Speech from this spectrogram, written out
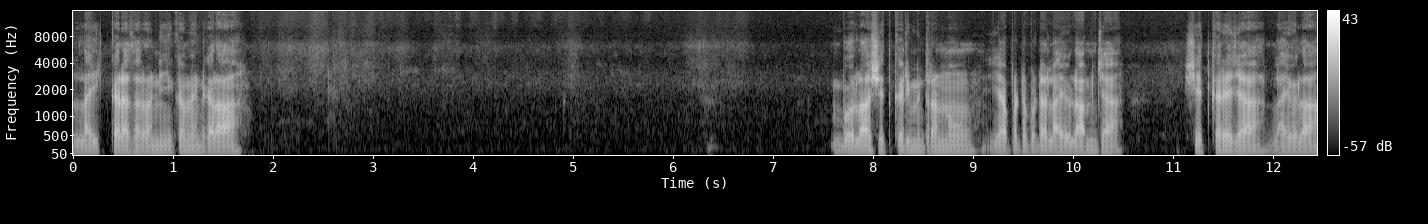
लाईक करा सर्वांनी कमेंट करा. बोला शेतकरी मित्रांनो या पटापटा लाईव्हला आमच्या शेतकऱ्याच्या लाईव्हला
